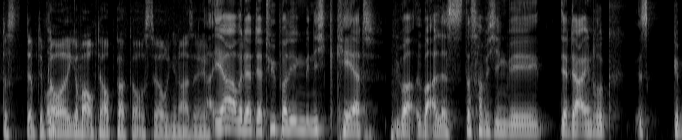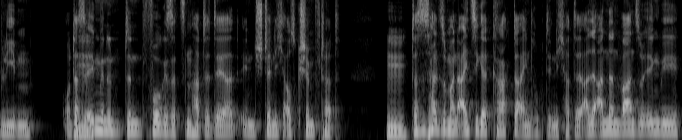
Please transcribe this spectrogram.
Das, der der Blauhaarige war auch der Hauptcharakter aus der Originalserie. Ja, aber der, der Typ hat irgendwie nicht gekehrt über, über alles. Das habe ich irgendwie, der, der Eindruck ist geblieben. Und dass er irgendwie einen, einen Vorgesetzten hatte, der ihn ständig ausgeschimpft hat. Hm. Das ist halt so mein einziger Charaktereindruck, den ich hatte. Alle anderen waren so irgendwie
